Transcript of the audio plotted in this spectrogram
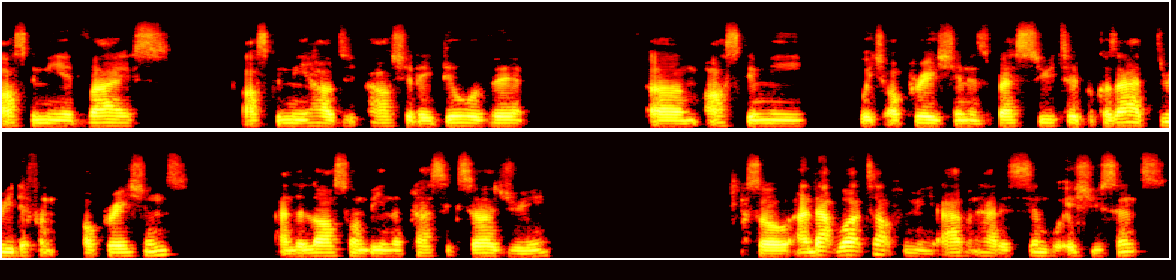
asking me advice, asking me how to how should they deal with it, um, asking me which operation is best suited because I had three different operations, and the last one being the plastic surgery. So, and that worked out for me. I haven't had a single issue since,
